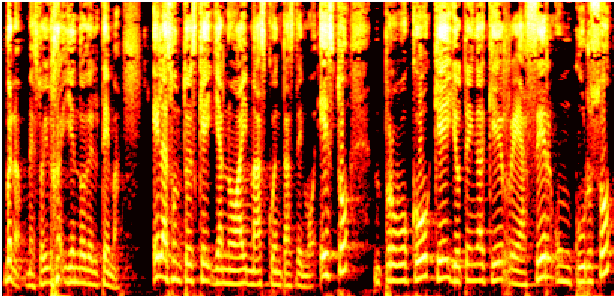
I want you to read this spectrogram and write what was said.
Bueno, me estoy yendo del tema. El asunto es que ya no hay más cuentas demo. Esto provocó que yo tenga que rehacer un curso,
